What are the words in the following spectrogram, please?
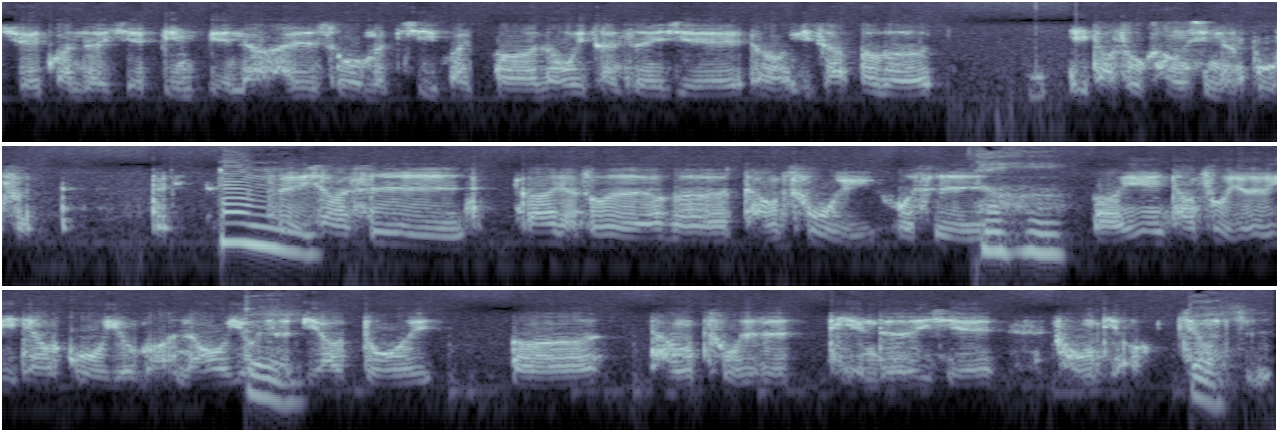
血管的一些病变啊，还是说我们器官呃容易产生一些呃胰岛那个胰岛素抗性的部分，对，嗯，所以像是刚刚讲说的那个糖醋鱼，或是呃，因为糖醋鱼就是一定要过油嘛，然后油脂比较多呃糖醋就是甜的一些烹调这样子。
